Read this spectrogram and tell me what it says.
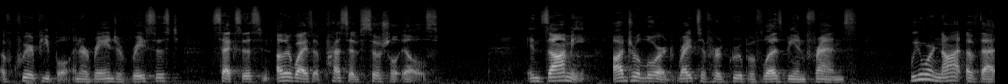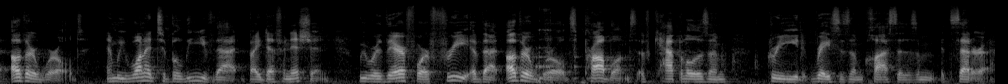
of queer people in a range of racist, sexist, and otherwise oppressive social ills. In Zami, Audre Lorde writes of her group of lesbian friends We were not of that other world, and we wanted to believe that, by definition, we were therefore free of that other world's problems of capitalism, greed, racism, classism, etc.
